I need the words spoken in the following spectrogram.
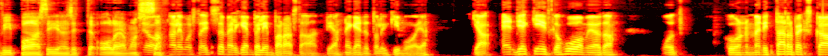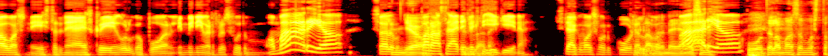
vipaa siinä sitten olemassa. Joo, ne oli muista itse asiassa melkein pelin parasta antia. Ne kentät oli kivoja. Ja en tiedä kiinnitkö huomiota, mutta kun menit tarpeeksi kauas niistä, että ne jäi screenin ulkopuolelle, niin minimarit rupesi huutamaan, on Mario! Se oli Joo, paras äänifekti ikinä. Sitäkö voisi voinut kuunnella Kyllä ne Mario! huutelemaan semmoista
